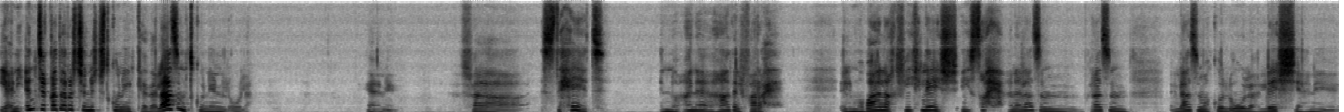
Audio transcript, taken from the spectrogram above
يعني انت قدرك إنك تكونين كذا لازم تكونين الأولى. يعني فاستحيت إنه أنا هذا الفرح المبالغ فيه ليش؟ إي صح أنا لازم لازم لازم أكون الأولى ليش يعني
